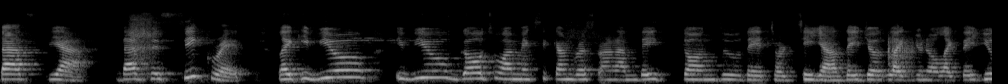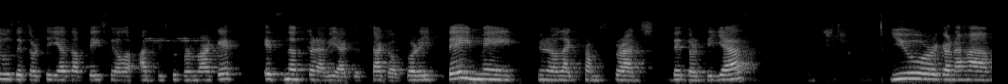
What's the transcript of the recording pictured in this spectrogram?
that's yeah that's the secret. Like if you if you go to a mexican restaurant and they don't do the tortillas they just like you know like they use the tortillas that they sell at the supermarket it's not gonna be a good taco. But if they made you know like from scratch the tortillas you are gonna have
